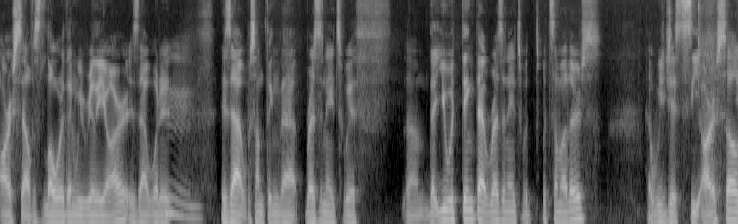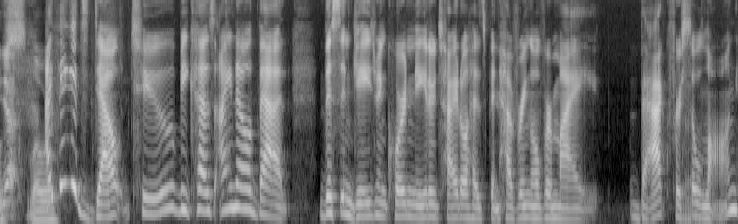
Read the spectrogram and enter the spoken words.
ourselves lower than we really are? Is that what it is? That something that resonates with um, that you would think that resonates with with some others? That we just see ourselves Yeah. lower. I think it's doubt too, because I know that this engagement coordinator title has been hovering over my back for so long.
